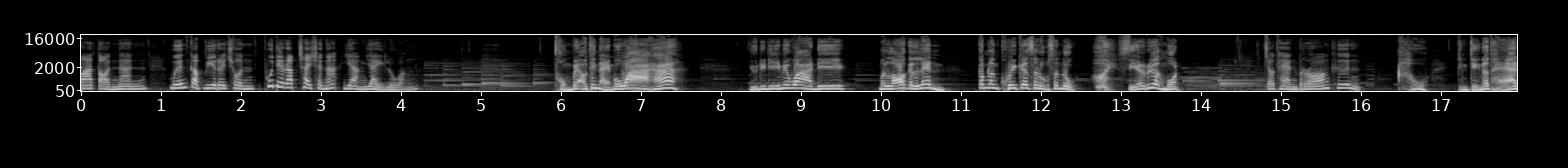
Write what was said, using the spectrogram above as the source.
ว่าตอนนั้น เหมือนกับวีรชนผู้ได้รับชัยชนะอย่างใหญ่หลวงผมไปเอาที่ไหนมาว่าฮะ อยู่ดีๆ ไม่ว่าดี มาล้อกันเล่นกำลังคุยกันสนุกสนุกเฮ้ยเสียเรื่องหมด เจ้าแทนร้องขึ้น เอาจริง ๆ นะแทน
